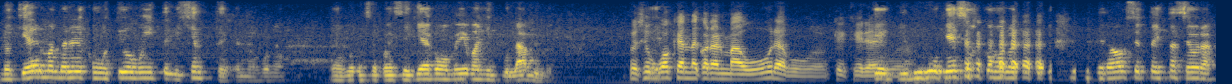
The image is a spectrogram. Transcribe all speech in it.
No queda el mandarín como un tipo muy inteligente en algunas en alguna secuencias y queda como medio manipulable. Pues un guau que anda con armadura, pues, ¿qué querés? Que, digo que eso es como lo que cierta distancia. Ahora,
